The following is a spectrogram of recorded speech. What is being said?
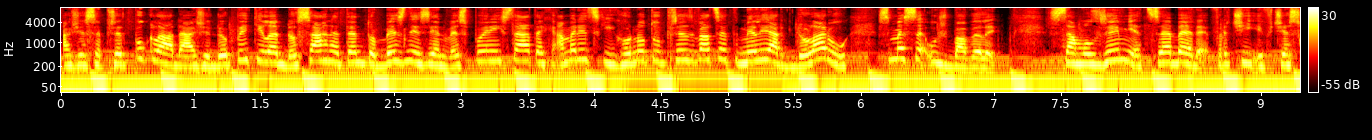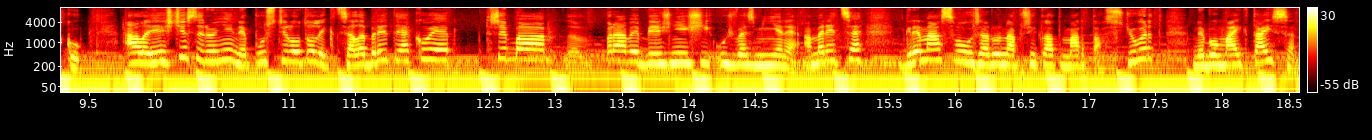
a že se předpokládá, že do pěti let dosáhne tento biznis jen ve Spojených státech amerických hodnotu přes 20 miliard dolarů, jsme se už bavili. Samozřejmě CBD frčí i v Česku, ale ještě se do něj nepustilo tolik celebrit, jako je třeba eh, právě běžnější už ve zmíněné Americe, kde má svou řadu například Marta Stewart nebo Mike Tyson.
